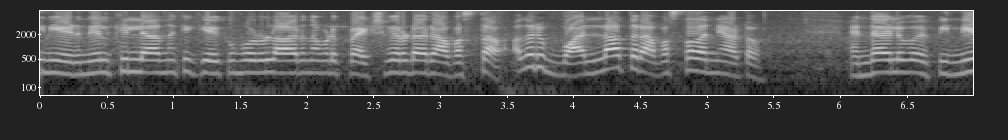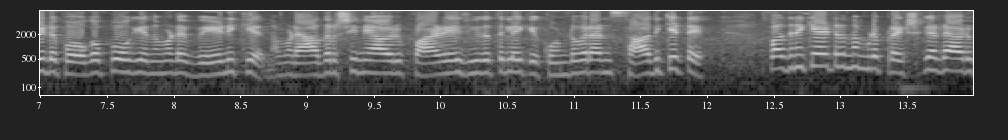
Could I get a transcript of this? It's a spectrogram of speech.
ഇനി എഴുന്നേൽക്കില്ല എന്നൊക്കെ കേൾക്കുമ്പോഴുള്ള ആ ഒരു നമ്മുടെ പ്രേക്ഷകരുടെ ഒരു അവസ്ഥ. അതൊരു വല്ലാത്തൊരവസ്ഥ തന്നെയാട്ടോ എന്തായാലും പിന്നീട് പോകെ പോകെ നമ്മുടെ വേണിക്ക് നമ്മുടെ ആദർശിനെ ആ ഒരു പഴയ ജീവിതത്തിലേക്ക് കൊണ്ടുവരാൻ സാധിക്കട്ടെ. അപ്പോൾ അതിനൊക്കെയായിട്ട് നമ്മുടെ പ്രേക്ഷകരുടെ ആ ഒരു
